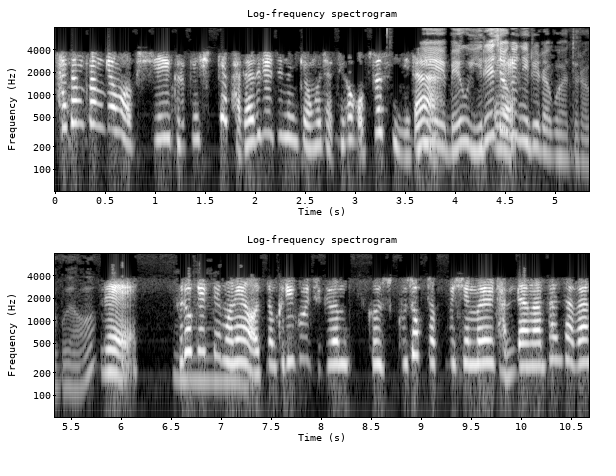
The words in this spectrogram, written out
사정 변경 없이 그렇게 쉽게 받아들여지는 경우 자체가 없었습니다. 예, 매우 이례적인 일이라고 하더라고요. 네. 그렇기 음. 때문에 어떤 그리고 지금 그 구속 적부심을 담당한 판사가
